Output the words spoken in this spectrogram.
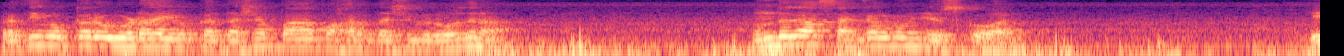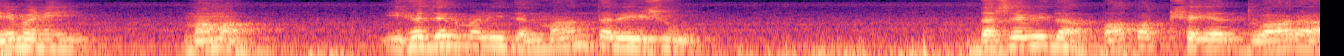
ప్రతి ఒక్కరూ కూడా ఈ యొక్క దశపాపహర దశమి రోజున ముందుగా సంకల్పం చేసుకోవాలి. ఏమని? మమ ఇహజన్మని జన్మాంతరేషు దశవిధ పాపక్షయ ద్వారా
